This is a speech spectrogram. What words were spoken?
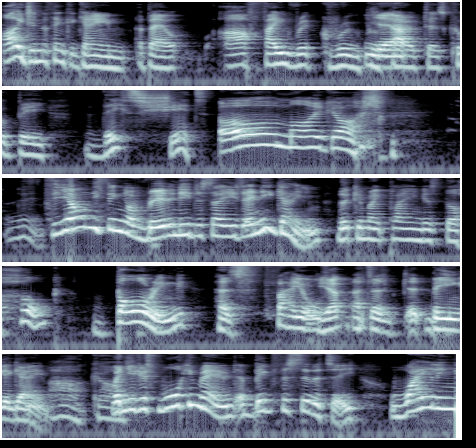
I didn't think a game about our favourite group of Yeah. characters could be this shit. Oh my gosh. The only thing I really need to say is any game that can make playing as the Hulk boring has failed Yep. at, a, at being a game. Oh, God. When you're just walking around a big facility wailing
